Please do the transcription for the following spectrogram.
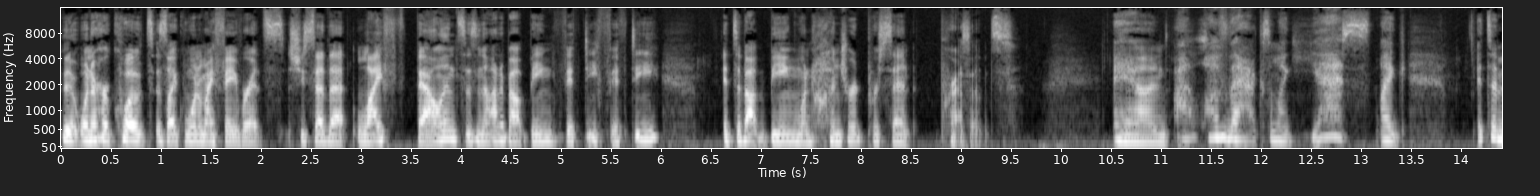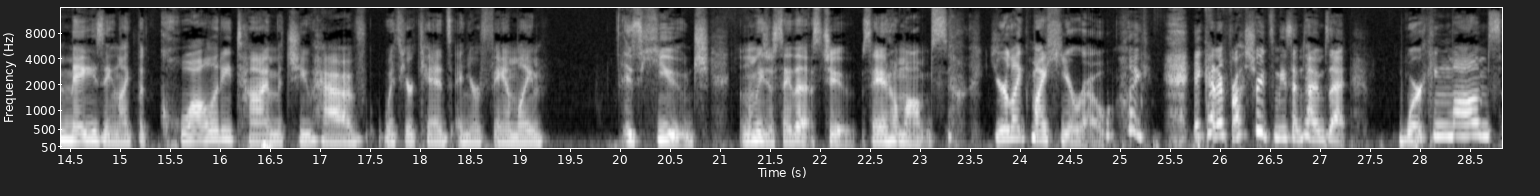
that one of her quotes is like one of my favorites. She said that life balance is not about being 50 50, it's about being 100% present. And I love that because I'm like, yes, like it's amazing. Like the quality time that you have with your kids and your family is huge. And let me just say this too stay at home moms, you're like my hero. Like it kind of frustrates me sometimes that working moms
